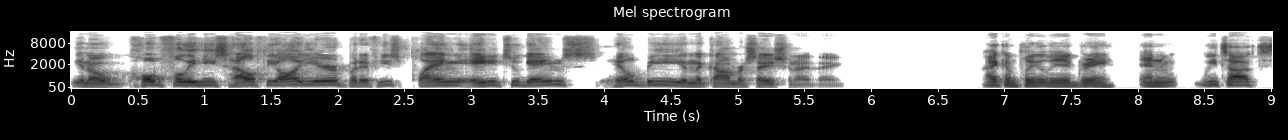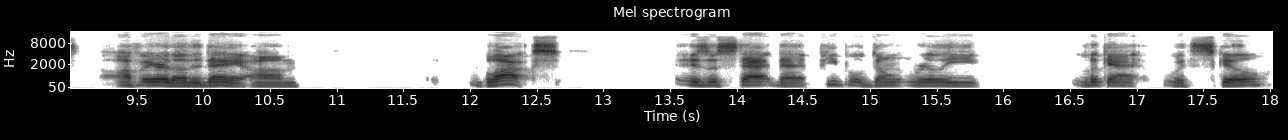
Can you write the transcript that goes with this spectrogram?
you know, hopefully he's healthy all year. But if he's playing 82 games, he'll be in the conversation. I think. I completely agree. And we talked off air the other day. Um, blocks is a stat that people don't really look at with skill,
